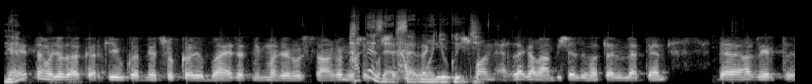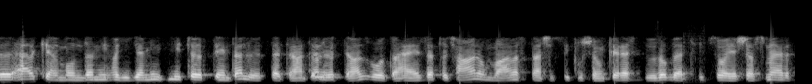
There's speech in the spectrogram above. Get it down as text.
Nem? Értem, hogy oda akar kiukadni, hogy sokkal jobb a helyzet, mint Magyarországon. Hát ezerszer mondjuk így. Van, legalábbis ezen a területen de azért el kell mondani, hogy ugye mi, mi történt előtte, tehát előtte az volt a helyzet, hogy három választási cikluson keresztül Robert Fico és a Smer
